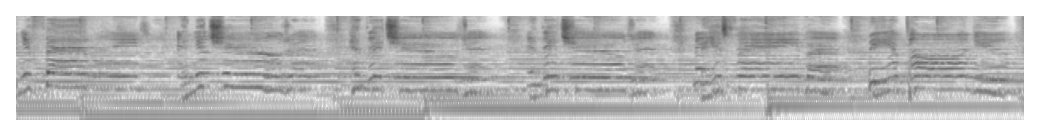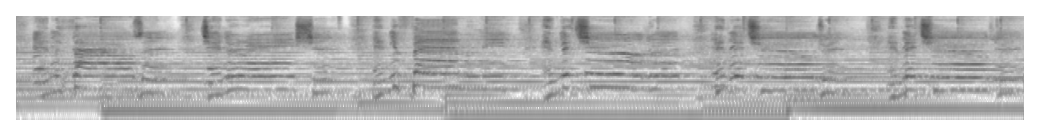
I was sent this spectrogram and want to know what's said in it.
and your families and your children and their children and their children. May his favor be upon you and a thousand generations and your family and their children and their children and their children.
